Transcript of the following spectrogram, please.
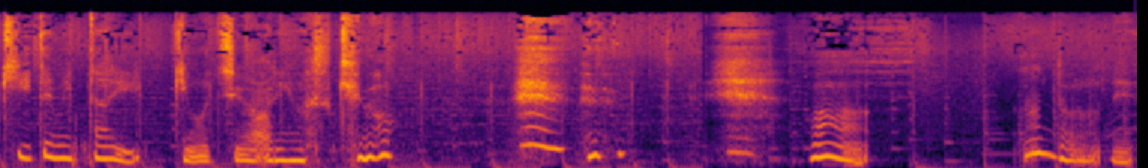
聞いてみたい気持ちはありますけど。まあなんだろうね。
